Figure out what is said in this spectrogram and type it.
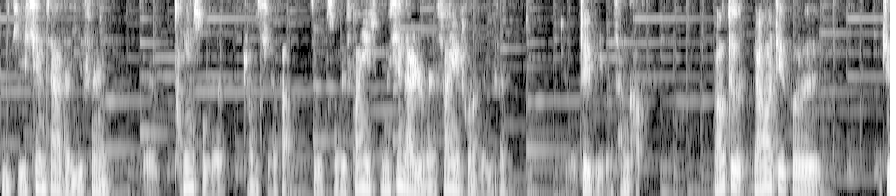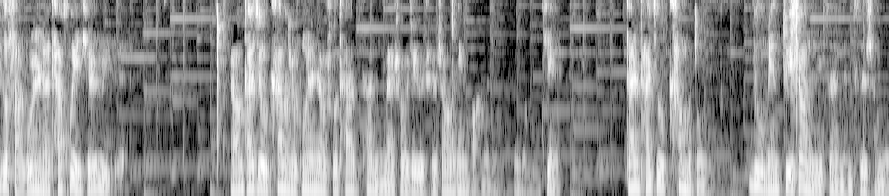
以及现在的一份。呃，通俗的这种写法，就所谓翻译用现代日文翻译出来的一份这个对比的参考。然后对，然后这个这个法国人呢，他会一些日语，然后他就看到了公认诏书，他他明白说这个是昭和天皇的那个文件，但是他就看不懂右边对照的那份文字上面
